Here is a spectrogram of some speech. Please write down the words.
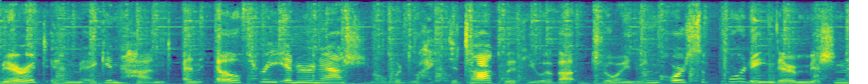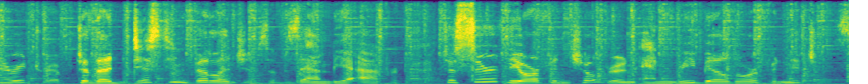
Merritt and Megan Hunt and L3 International would like to talk with you about joining or supporting their missionary trip to the distant villages of Zambia, Africa, to serve the orphan children and rebuild orphanages.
